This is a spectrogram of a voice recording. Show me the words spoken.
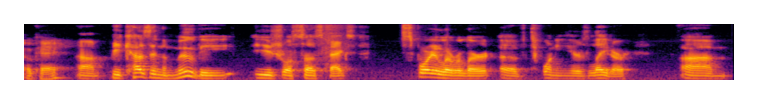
Okay. Um, because in the movie Usual Suspects, spoiler alert of 20 years later, um,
